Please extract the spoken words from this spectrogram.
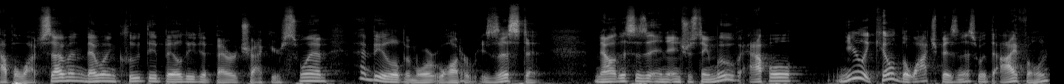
Apple Watch 7 that will include the ability to better track your swim and be a little bit more water resistant. Now, this is an interesting move. Apple nearly killed the watch business with the iPhone.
